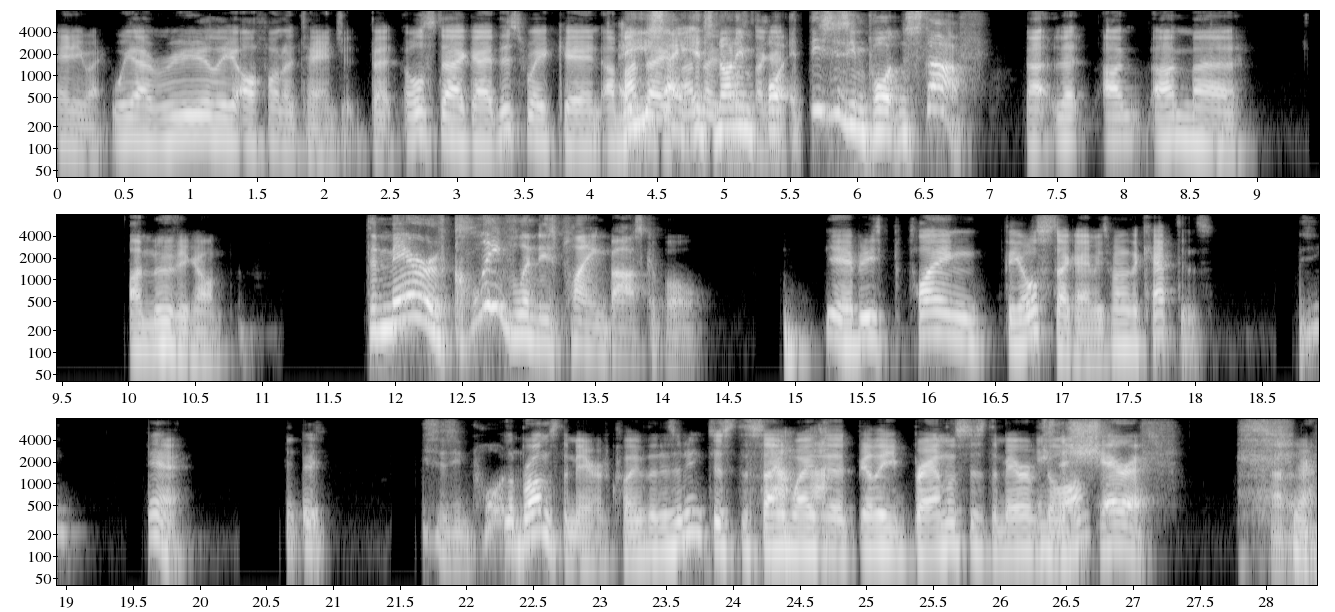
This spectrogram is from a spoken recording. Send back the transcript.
anyway, we are really off on a tangent. But All Star Game this weekend. Uh, Are Monday, you saying it's not All-Star Game. important? This is important stuff. Uh, that I'm I'm uh, I'm moving on. The mayor of Cleveland is playing basketball. Yeah, but he's playing the All Star game. He's one of the captains. Is he? Yeah, It- this is important. LeBron's the mayor of Cleveland, isn't he? Just the same way that Billy Brownless is the mayor of He's the Geelong. sheriff. I don't know.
